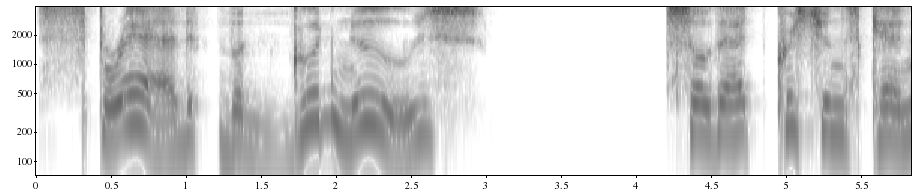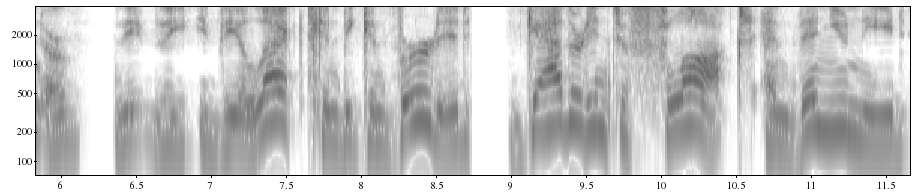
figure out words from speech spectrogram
spread the good news so that Christians can, or the, the, the elect can be converted, gathered into flocks, and then you need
